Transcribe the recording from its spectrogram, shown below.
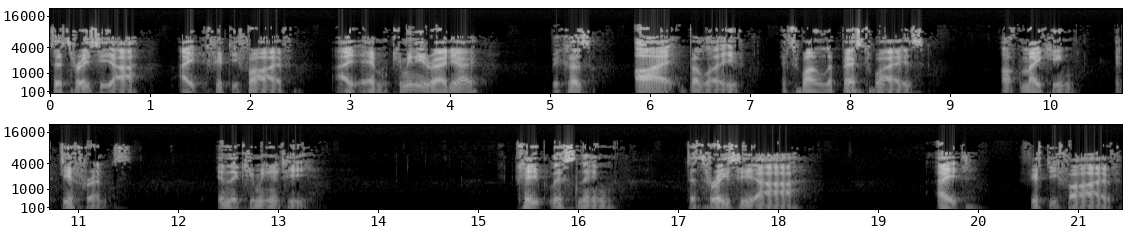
to 3CR 855 AM community radio because I believe it's one of the best ways of making a difference in the community. Keep listening to 3CR 855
